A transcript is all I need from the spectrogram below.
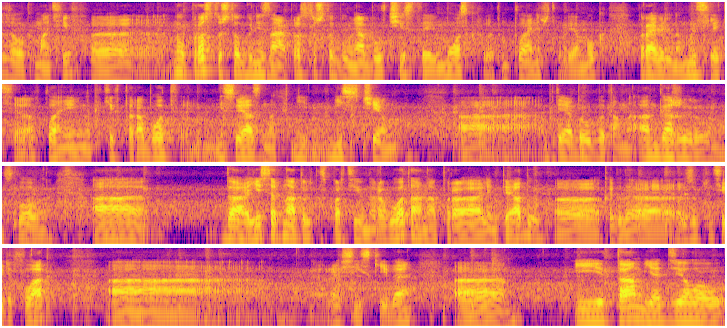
э, за локомотив. Э, ну, просто чтобы, не знаю, просто чтобы у меня был чистый мозг в этом плане, чтобы я мог правильно мыслить э, в плане именно каких-то работ, не связанных ни, ни с чем, а, где я был бы там ангажирован условно. А, да, есть одна только спортивная работа, она про Олимпиаду, когда запретили флаг российский, да, а, и там я делал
